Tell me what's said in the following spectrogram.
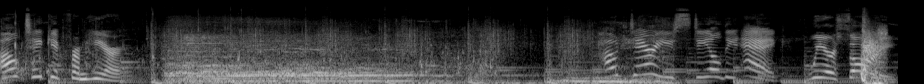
I'll take it from here. How dare you steal the egg? We are sorry.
